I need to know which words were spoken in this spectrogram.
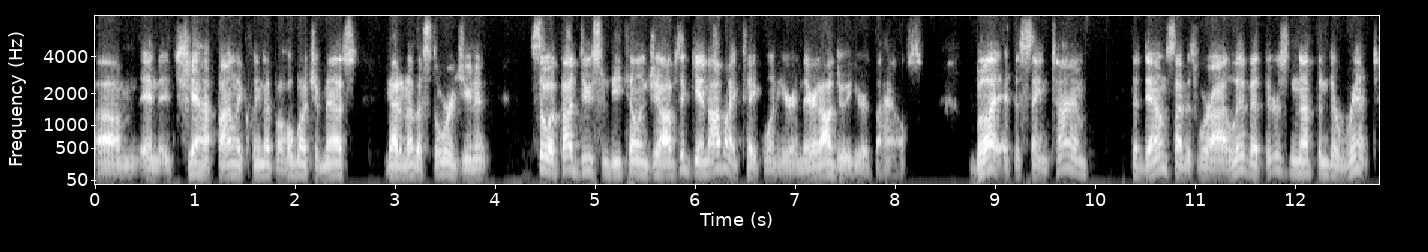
Um, and it's yeah finally cleaned up a whole bunch of mess got another storage unit. So if i do some detailing jobs again i might take one here and there and i'll do it here at the house. But at the same time the downside is where i live at there's nothing to rent.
